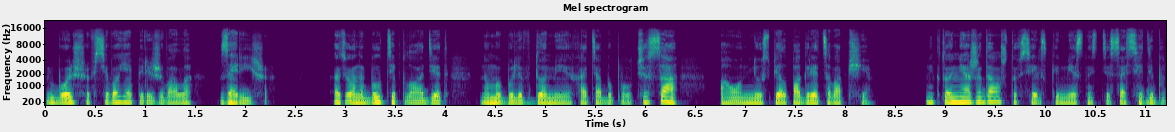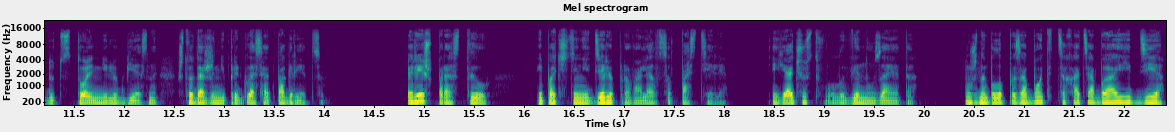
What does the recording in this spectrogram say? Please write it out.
Больше всего я переживала за Риша хоть он и был тепло одет, но мы были в доме хотя бы полчаса, а он не успел погреться вообще. Никто не ожидал, что в сельской местности соседи будут столь нелюбезны, что даже не пригласят погреться. Риш простыл и почти неделю провалялся в постели. И я чувствовала вину за это. Нужно было позаботиться хотя бы о еде,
